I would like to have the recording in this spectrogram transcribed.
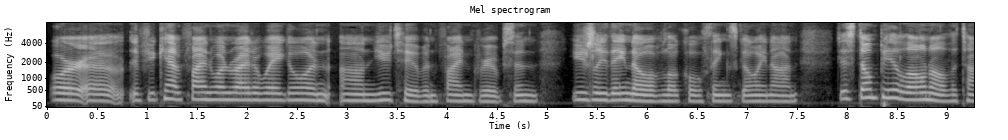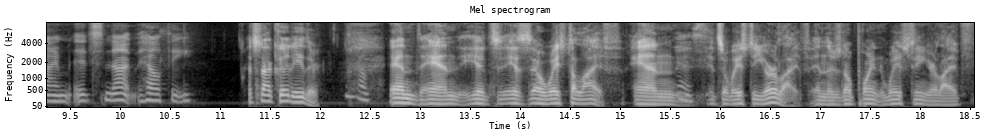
Or uh, if you can't find one right away, go on on YouTube and find groups. And usually they know of local things going on. Just don't be alone all the time. It's not healthy. It's not good either. No. And and it's it's a waste of life, and Yes. it's a waste of your life, and there's no point in wasting your life.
